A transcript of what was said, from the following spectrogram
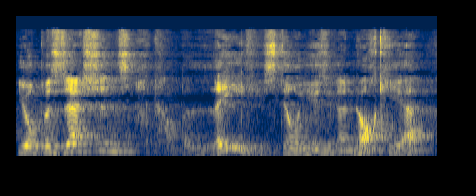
your possessions, I can't believe you're still using a Nokia.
